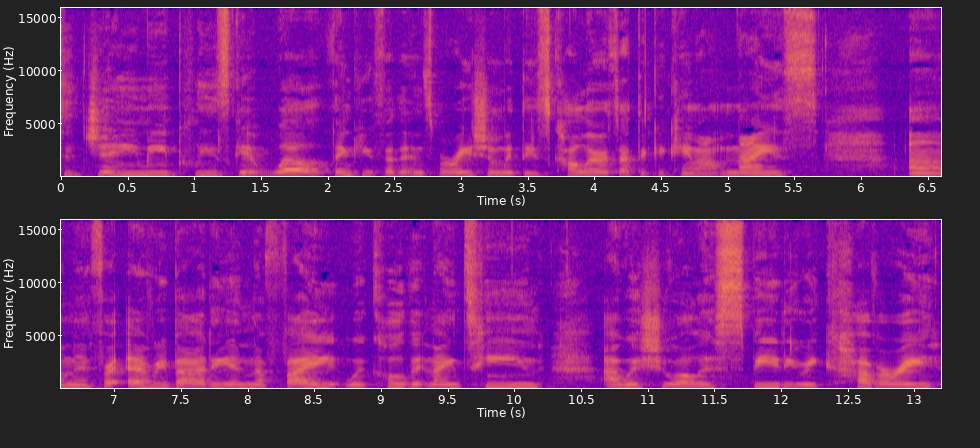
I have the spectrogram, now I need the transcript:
To Jamie, please get well. Thank you for the inspiration with these colors. I think it came out nice. Um, and for everybody in the fight with COVID-19, I wish you all a speedy recovery.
